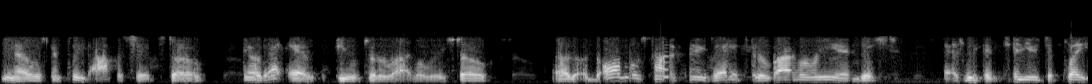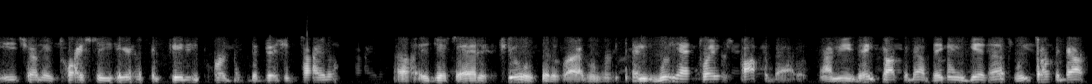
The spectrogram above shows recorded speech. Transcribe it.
you know, was complete opposite. So, you know, that added fuel to the rivalry. So uh, all those kind of things added to the rivalry and just as we continue to play each other twice a year, competing for the division title, uh, it just added fuel to the rivalry. And we had players talk about it. I mean, they talked about they're gonna get us. We talked about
